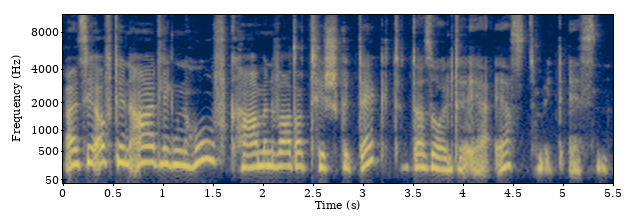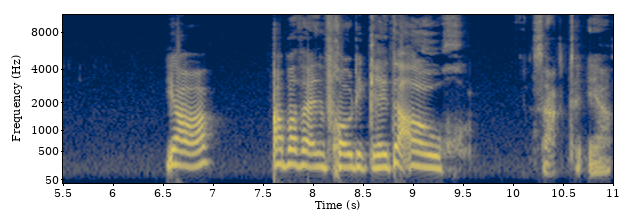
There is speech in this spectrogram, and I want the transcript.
Als sie auf den adligen Hof kamen, war der Tisch gedeckt, da sollte er erst mitessen. Ja, aber seine Frau die Grete auch, sagte er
